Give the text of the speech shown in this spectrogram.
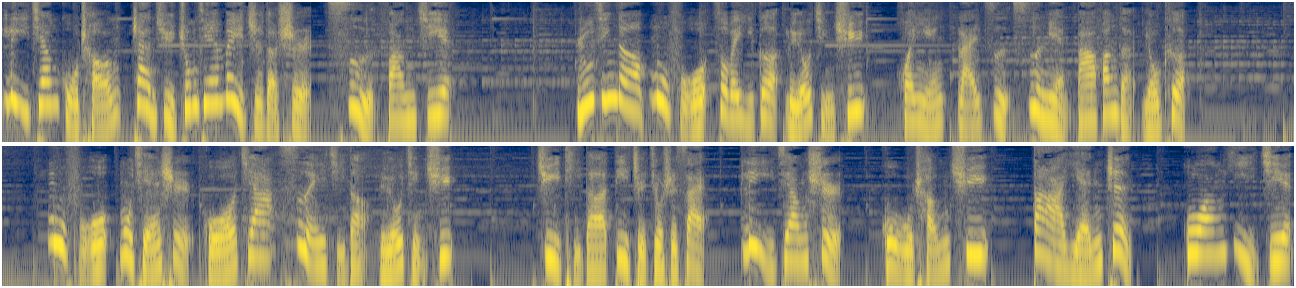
丽江古城占据中间位置的是四方街。如今的幕府作为一个旅游景区，欢迎来自四面八方的游客。幕府目前是国家四 A 级的旅游景区，具体的地址就是在丽江市古城区大岩镇光义街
